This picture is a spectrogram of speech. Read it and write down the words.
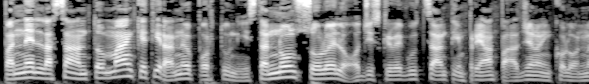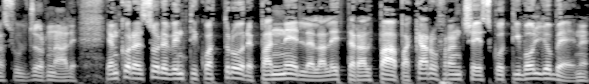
Pannella santo ma anche tiranno e opportunista, non solo elogi, scrive Guzzanti in prima pagina in colonna sul giornale. E ancora il sole 24 ore, Pannella la lettera al Papa, caro Francesco, ti ti voglio bene.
